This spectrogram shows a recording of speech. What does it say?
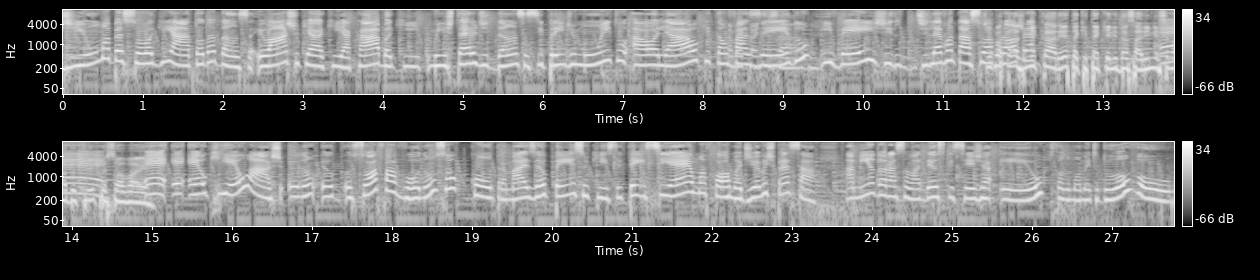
De uma pessoa guiar toda a dança. Eu acho que aqui acaba que o Ministério de Dança se prende muito a olhar o que estão fazendo, em vez de, de levantar a sua tipo aquelas própria micaretas que tem aquele dançarino em cima do É, trio, o pessoal vai. é, é, é o que eu acho. Eu não, eu, eu sou a favor, não sou contra, mas eu penso que se tem, se é uma forma de eu expressar a minha adoração a Deus, que seja eu, tô no momento do louvor.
